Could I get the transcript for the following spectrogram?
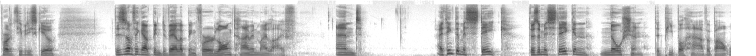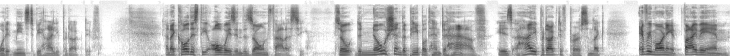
productivity skill, this is something I've been developing for a long time in my life. And I think the mistake, there's a mistaken notion that people have about what it means to be highly productive. And I call this the always in the zone fallacy. So the notion that people tend to have is a highly productive person, like every morning at 5 a.m.,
